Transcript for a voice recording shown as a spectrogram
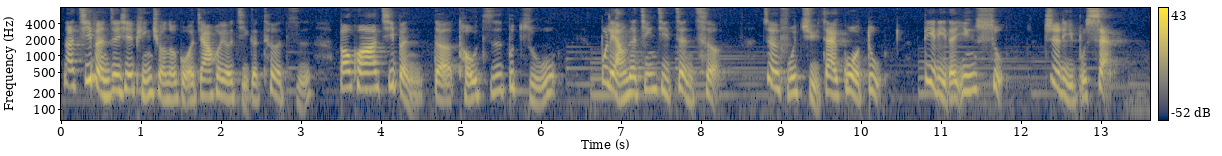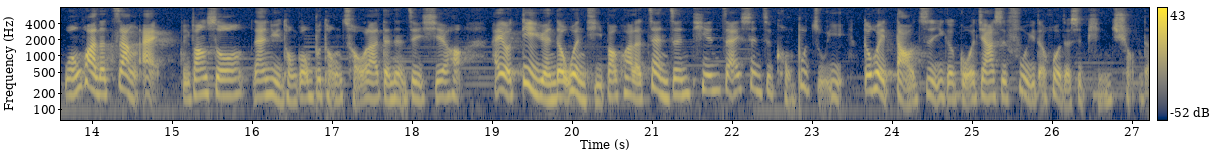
那基本这些贫穷的国家会有几个特质，包括基本的投资不足、不良的经济政策、政府举债过度、地理的因素。治理不善、文化的障碍，比方说男女同工不同酬啦等等这些哈，还有地缘的问题，包括了战争、天灾，甚至恐怖主义，都会导致一个国家是富裕的或者是贫穷的。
